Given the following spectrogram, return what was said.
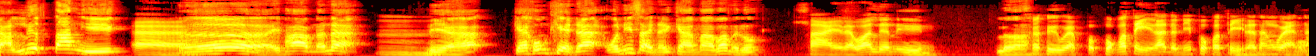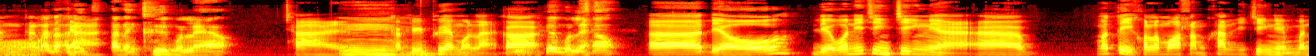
การเลือกตั้งอีกอ่าเออ ไอภาพนั้นน่ะมเนี่ยฮะแกคงเข็ดอะวันนี้ใส่นาฬิกามาบ้างไม่รู้ใช่แต่ว่าเรือนอื่น เหรอก็คือแบบปกติแล้วเดี๋ยวนี้ปกติแล้วทั้งแหวนทั้งทั้งอันาฬิอันั้นกาอันนั้นคืนหมดแล้ว ใช่อืมก็คืนเพื่อนหมดละก็คืนเพื่อนหมดแล้วเอ่อเดี๋ยว เดี๋ยววันนี้จริง ๆ เนี่ยอ่ามติคอรมอสำคัญจริงๆเนี่ยมัน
